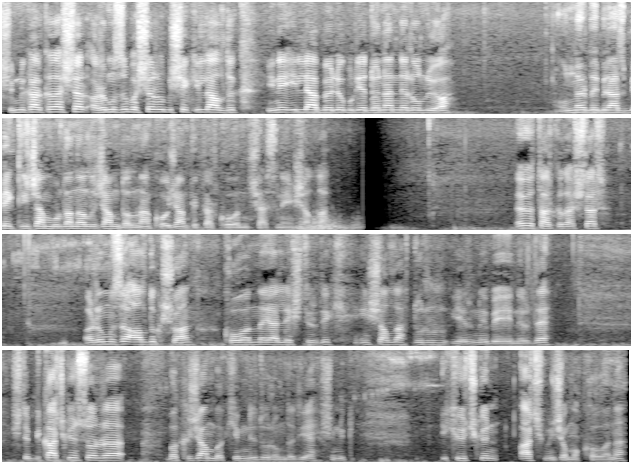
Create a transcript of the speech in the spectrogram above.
Şimdi arkadaşlar arımızı başarılı bir şekilde aldık. Yine illa böyle buraya dönenler oluyor. Onları da biraz bekleyeceğim. Buradan alacağım dalından koyacağım tekrar kovanın içerisine inşallah. Evet arkadaşlar. Arımızı aldık şu an. Kovanına yerleştirdik. İnşallah durur yerini beğenir de. İşte birkaç gün sonra bakacağım bakayım ne durumda diye. Şimdi 2-3 gün açmayacağım o kovanı.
